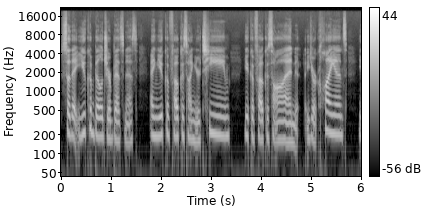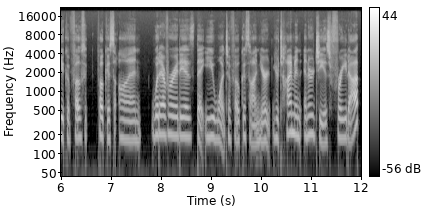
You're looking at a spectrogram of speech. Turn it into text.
so that you can build your business and you can focus on your team, you could focus on your clients, you could fo- focus on whatever it is that you want to focus on. Your your time and energy is freed up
